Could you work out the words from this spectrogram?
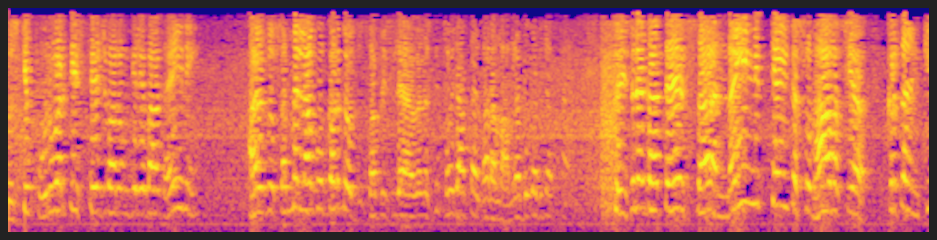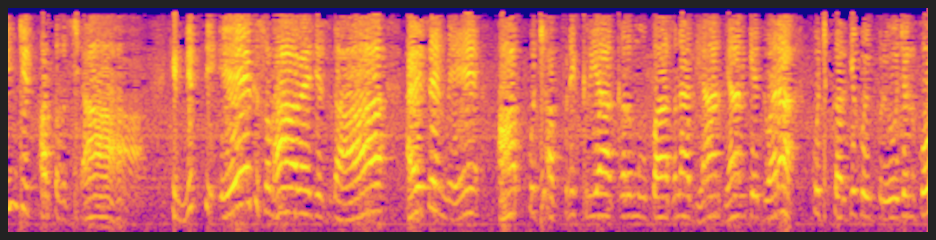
उसके पूर्ववर्ती स्टेज वालों के लिए बात है ही नहीं। अरे तो सब में लागू कर दो तो सब इसलिए अव्यवस्थित हो जाता है, सारा मामला बिगड़ जाता है। तो इसलिए कहते हैं, स नई नित्य स्वभाव से कृतन किंचित अर्थवश्या कि नित्य एक स्वभाव है जिसका ऐसे में आप कुछ अपनी क्रिया, कर्म, उपासना, ध्यान ध्यान के द्वारा कुछ करके कोई प्रयोजन को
